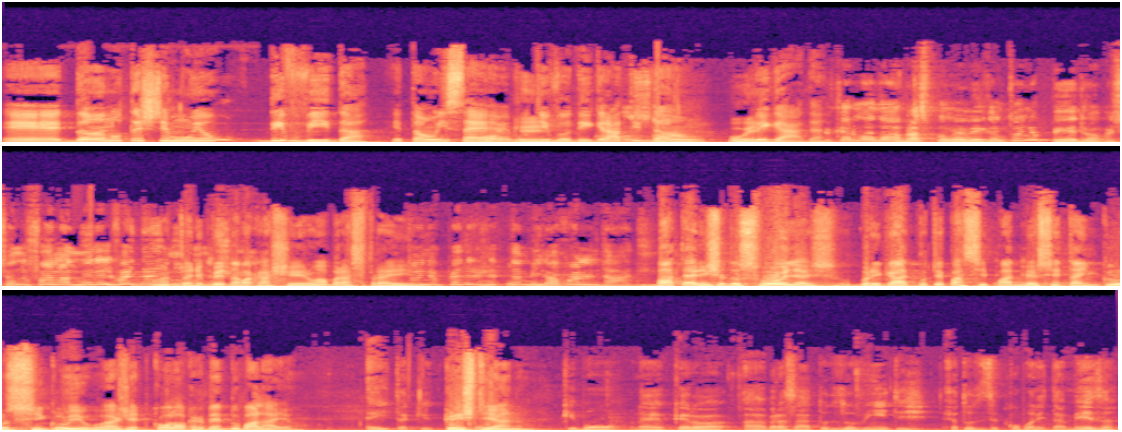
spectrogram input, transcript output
eh, dando testemunho de vida. Então, isso é Ok. motivo de gratidão. Oi. Obrigada. Eu quero mandar um abraço para o meu amigo Antônio Pedro. rapaz. Se eu não falar nele, ele vai dar Antônio Pedro da. Macaxeira, um abraço para ele. Antônio Pedro é gente da melhor qualidade. Baterista dos Folhas, obrigado por ter participado, mesmo sem estar incluso, se incluiu. A gente coloca dentro do balaio. Eita, que Cristiano. Que bom, né? Eu quero abraçar todos os ouvintes, a todos os componentes da mesa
